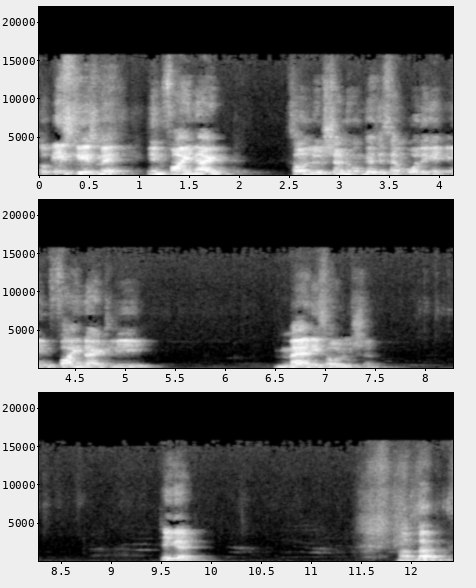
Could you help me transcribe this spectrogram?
तो इस केस में इनफाइनाइट सॉल्यूशन होंगे, जिसे हम बोलेंगे इनफाइनाइटली मैनी सॉल्यूशन ठीक है? मतलब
